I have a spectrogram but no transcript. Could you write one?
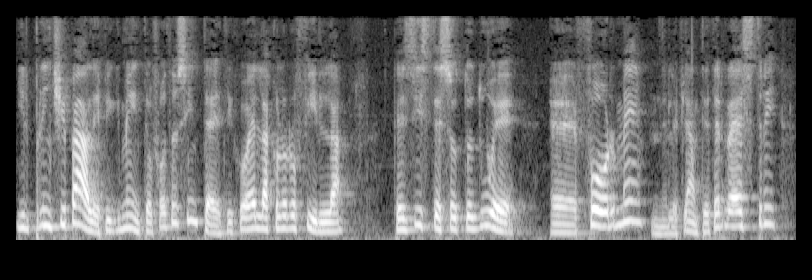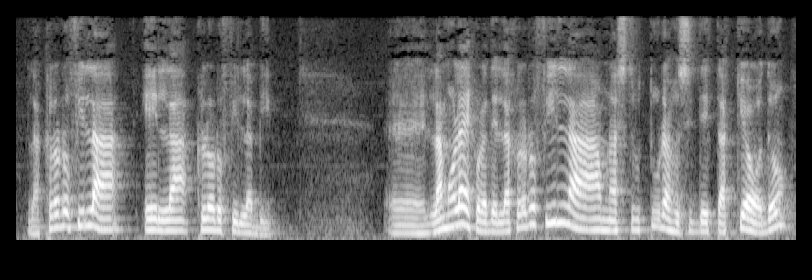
Il principale pigmento fotosintetico è la clorofilla, che esiste sotto due eh, forme nelle piante terrestri, la clorofilla A e la clorofilla B. Eh, la molecola della clorofilla ha una struttura cosiddetta a chiodo,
